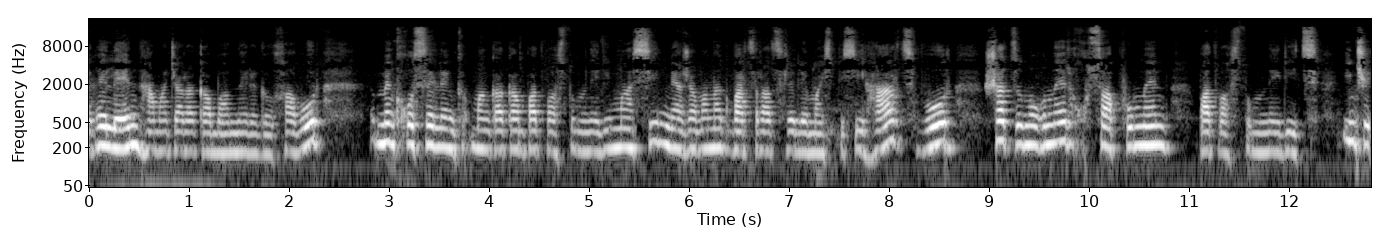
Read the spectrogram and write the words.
եղել են համաճարակաբանները գլխավոր Մենք խոսել ենք մանկական պատվաստումների մասին, միաժամանակ բարձրացրել եմ այսպիսի հարց, որ շատ ծնողներ խուսափում են պատվաստումներից, ինչը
